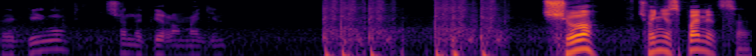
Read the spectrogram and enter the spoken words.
Добил. Еще на первом один. Чё? Чё не спамится?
